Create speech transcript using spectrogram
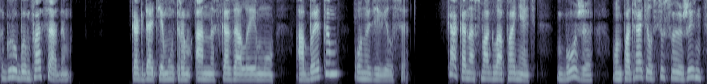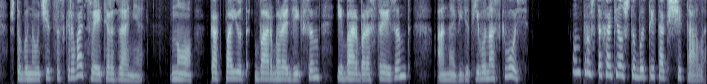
грубым фасадом. Когда тем утром Анна сказала ему об этом, он удивился. Как она смогла понять? Боже, он потратил всю свою жизнь, чтобы научиться скрывать свои терзания. Но, как поют Барбара Диксон и Барбара Стрейзанд, она видит его насквозь. Он просто хотел, чтобы ты так считала.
